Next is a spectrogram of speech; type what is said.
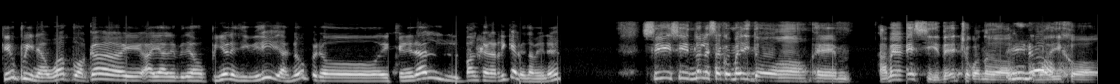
¿qué opina, guapo? Acá hay, hay opiniones divididas, ¿no? Pero en general bancan a Riquelme también, ¿eh? Sí, sí, no le saco mérito eh, a Messi. De hecho, cuando, no. como dijo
